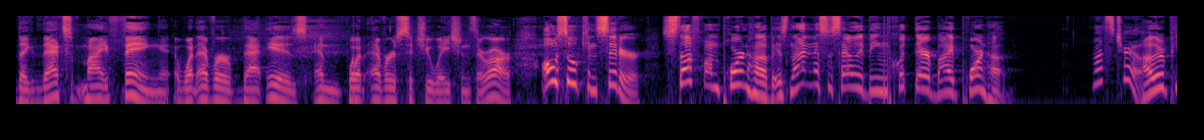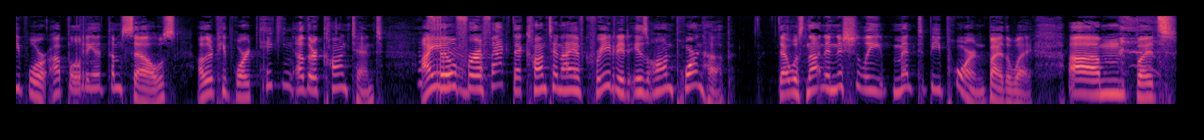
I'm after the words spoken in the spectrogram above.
Like that's my thing, whatever that is, and whatever situations there are. Also, consider stuff on Pornhub is not necessarily being put there by Pornhub. That's true. Other people are uploading it themselves. Other people are taking other content. I know for a fact that content I have created is on Pornhub. That was not initially meant to be porn, by the way. Um, but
